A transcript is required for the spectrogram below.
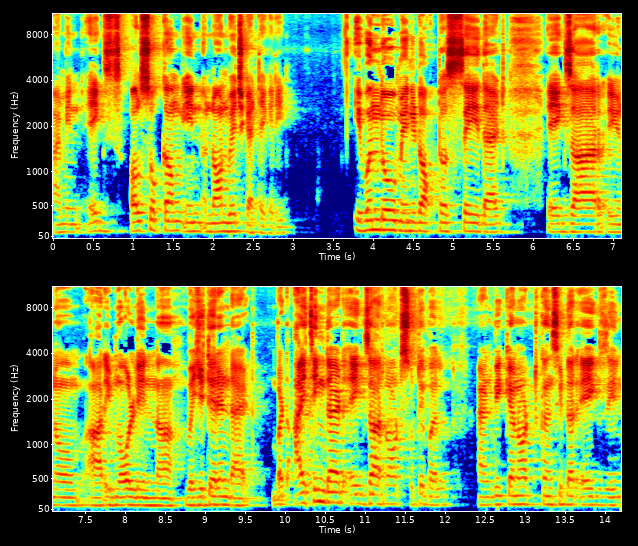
i mean eggs also come in non-veg category even though many doctors say that eggs are you know are involved in uh, vegetarian diet but i think that eggs are not suitable and we cannot consider eggs in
